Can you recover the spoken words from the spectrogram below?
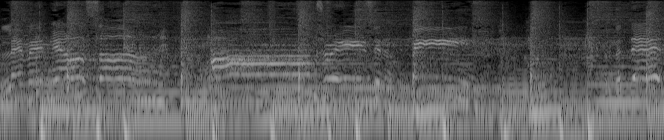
Lemon yellow sun, arms raised in a beam. The dead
